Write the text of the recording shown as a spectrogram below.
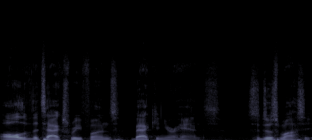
all of the tax refunds back in your hands. Sedus Masi.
